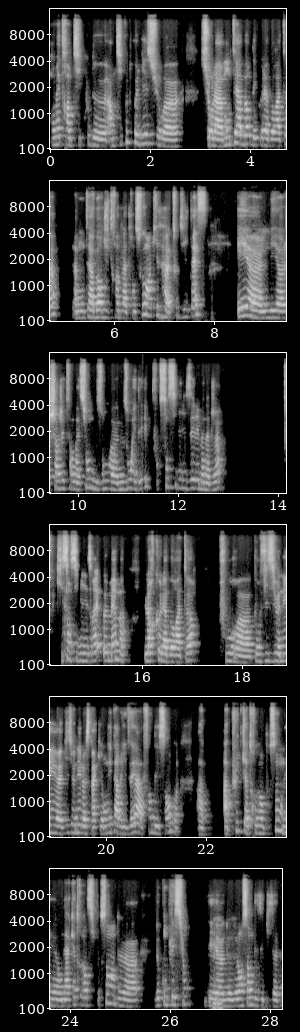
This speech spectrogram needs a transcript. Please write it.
remettre un petit coup de, un petit coup de collier sur, euh, sur la montée à bord des collaborateurs, la montée à bord du train de la transfo hein, qui va à toute vitesse. Et euh, les chargés de formation nous ont, nous ont aidés pour sensibiliser les managers qui sensibiliseraient eux-mêmes leurs collaborateurs pour, pour visionner, visionner le snack. Et on est arrivé à fin décembre à, à plus de 80%, on est, on est à 86% de, de complétion mhm. euh, de, l'ensemble des épisodes.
